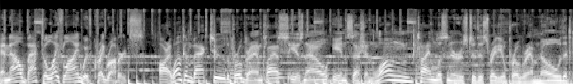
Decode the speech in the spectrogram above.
And now back to Lifeline with Craig Roberts. All right, welcome back to the program. Class is now in session. Long time listeners to this radio program know that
